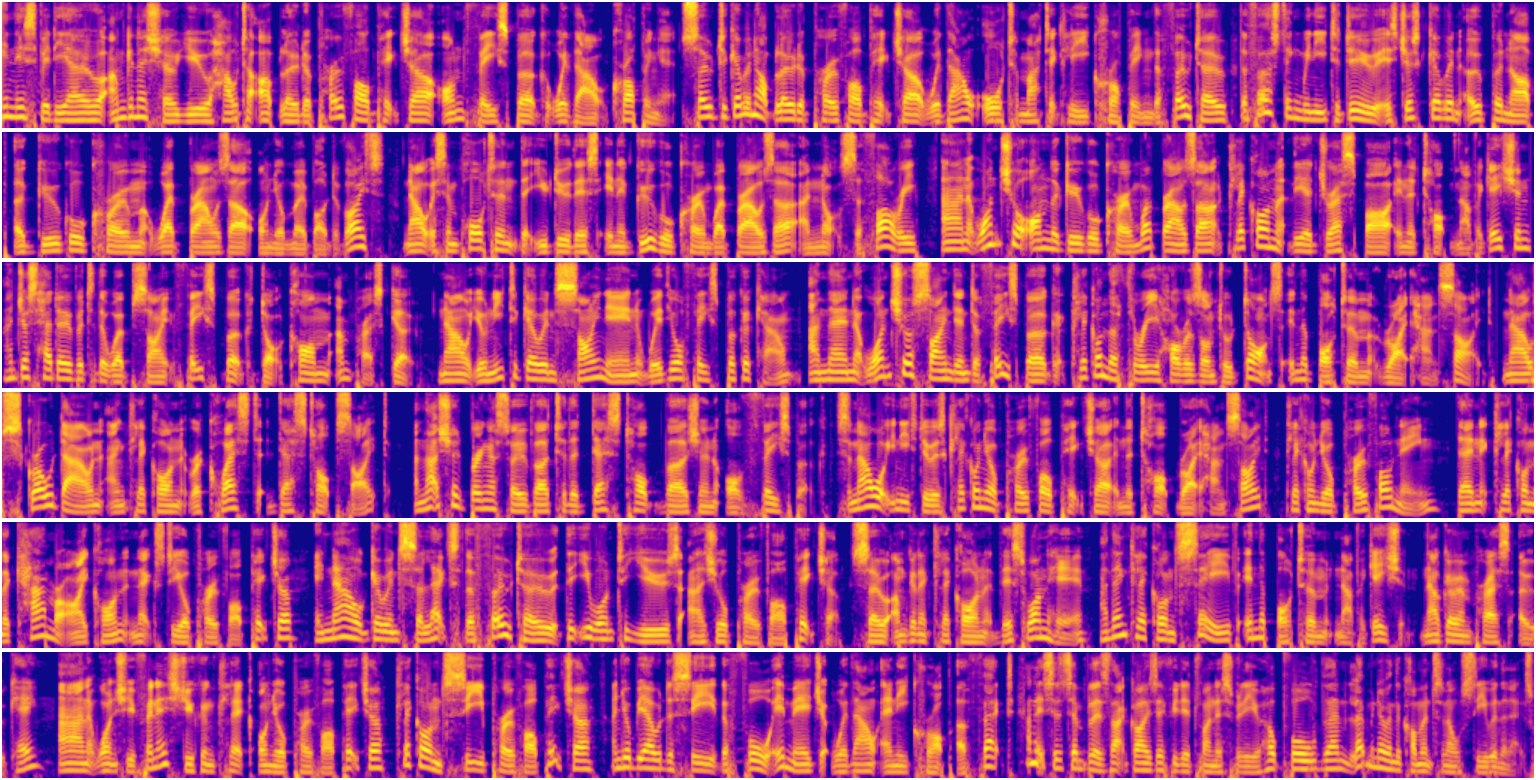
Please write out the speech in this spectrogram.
In this video, I'm going to show you how to upload a profile picture on Facebook without cropping it. So to go and upload a profile picture without automatically cropping the photo, the first thing we need to do is just go and open up a Google Chrome web browser on your mobile device. Now it's important that you do this in a Google Chrome web browser and not Safari. And once you're on the Google Chrome web browser, click on the address bar in the top navigation and just head over to the website facebook.com and press go. Now you'll need to go and sign in with your Facebook account and then once you're signed into Facebook, click on the three horizontal dots in the bottom right hand side. Now scroll down and click on request desktop site and that should bring us over to the desktop version of Facebook. So now what you need to do is click on your profile picture in the top right hand side, click on your profile name, then click on the camera icon next to your profile picture, and now go and select the photo that you want to use as your profile picture. So I'm going to click on this one here, and then click on save in the bottom navigation. Now go and press OK, and once you've finished, you can click on your profile picture, click on see profile picture, and you'll be able to see the full image without any effect. And it's as simple as that guys. If you did find this video helpful, then let me know in the comments and I'll see you in the next one.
